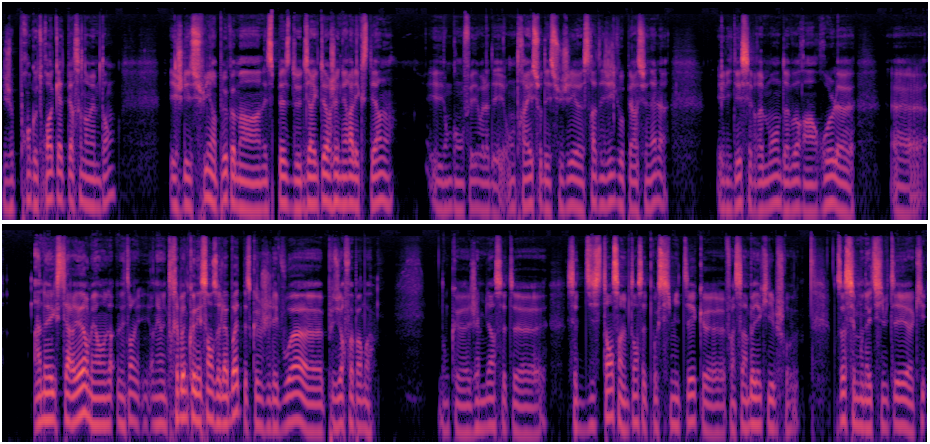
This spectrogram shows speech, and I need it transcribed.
Je prends que 3-4 personnes en même temps. Et je les suis un peu comme un espèce de directeur général externe et donc on, fait, voilà, on travaille sur des sujets euh, stratégiques, opérationnels. Et l'idée, c'est vraiment d'avoir un rôle, euh, euh, un œil extérieur, mais en, étant, en ayant une très bonne connaissance de la boîte parce que je les vois plusieurs fois par mois. Donc j'aime bien cette, cette distance, en même temps cette proximité. Que, c'est un bon équilibre, je trouve. Ça, c'est mon activité qui,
